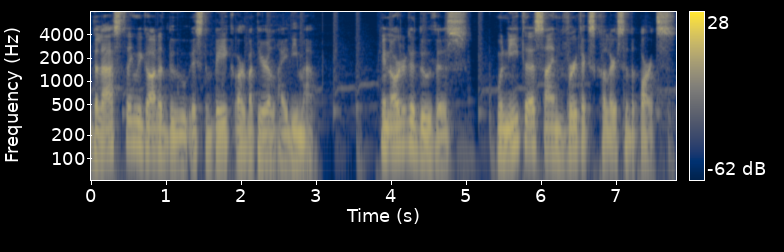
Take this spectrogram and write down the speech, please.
The last thing we gotta do is to bake our material ID map. In order to do this, we need to assign vertex colors to the parts.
